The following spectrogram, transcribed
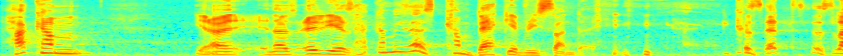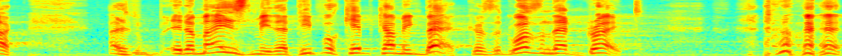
how come, you know, in those early years, how come these guys come back every Sunday? because that was like, it amazed me that people kept coming back because it wasn't that great. I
